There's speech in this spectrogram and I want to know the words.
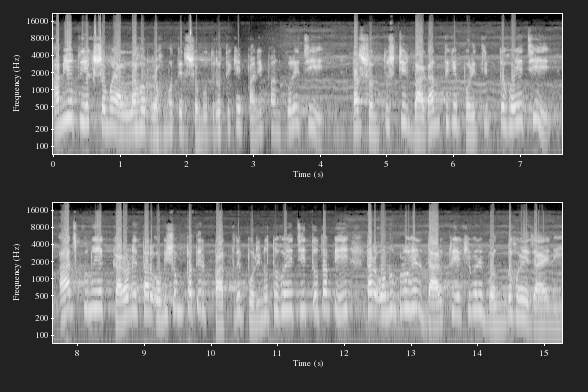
আমিও তুই এক সময় আল্লাহর রহমতের সমুদ্র থেকে পানি পান করেছি, তার সন্তুষ্টির বাগান থেকে পরিতৃপ্ত হয়েছি, আজ কোনো এক কারণে তার অভিসম্পাতের পাত্রে পরিণত হয়েছি, তথাপি তার অনুগ্রহের দ্বার তুই একেবারে বন্ধ হয়ে যায়নি।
